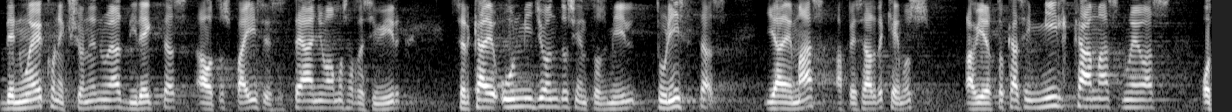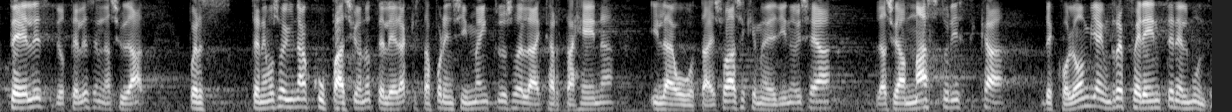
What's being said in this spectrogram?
de nueve conexiones nuevas directas a otros países. Este año vamos a recibir cerca de 1.200.000 turistas y además, a pesar de que hemos abierto casi mil camas nuevas, hoteles, de hoteles en la ciudad, pues tenemos hoy una ocupación hotelera que está por encima incluso de la de Cartagena y la de Bogotá. Eso hace que Medellín hoy sea la ciudad más turística de Colombia y un referente en el mundo.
